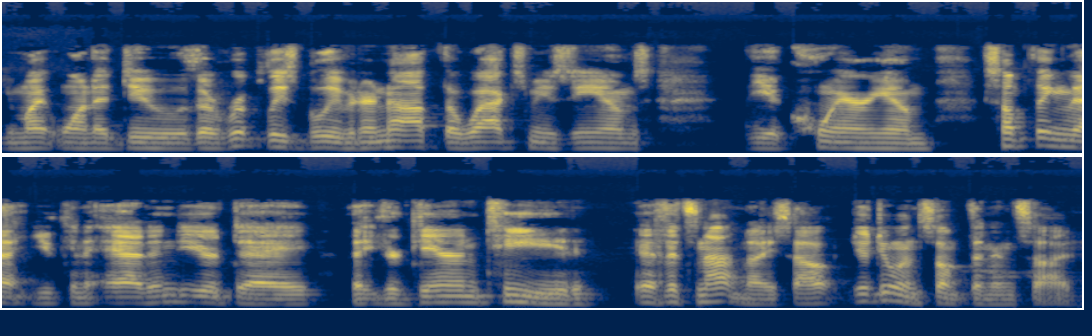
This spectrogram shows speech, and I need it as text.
You might want to do the Ripley's, believe it or not, the wax museums, the aquarium, something that you can add into your day that you're guaranteed, if it's not nice out, you're doing something inside.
